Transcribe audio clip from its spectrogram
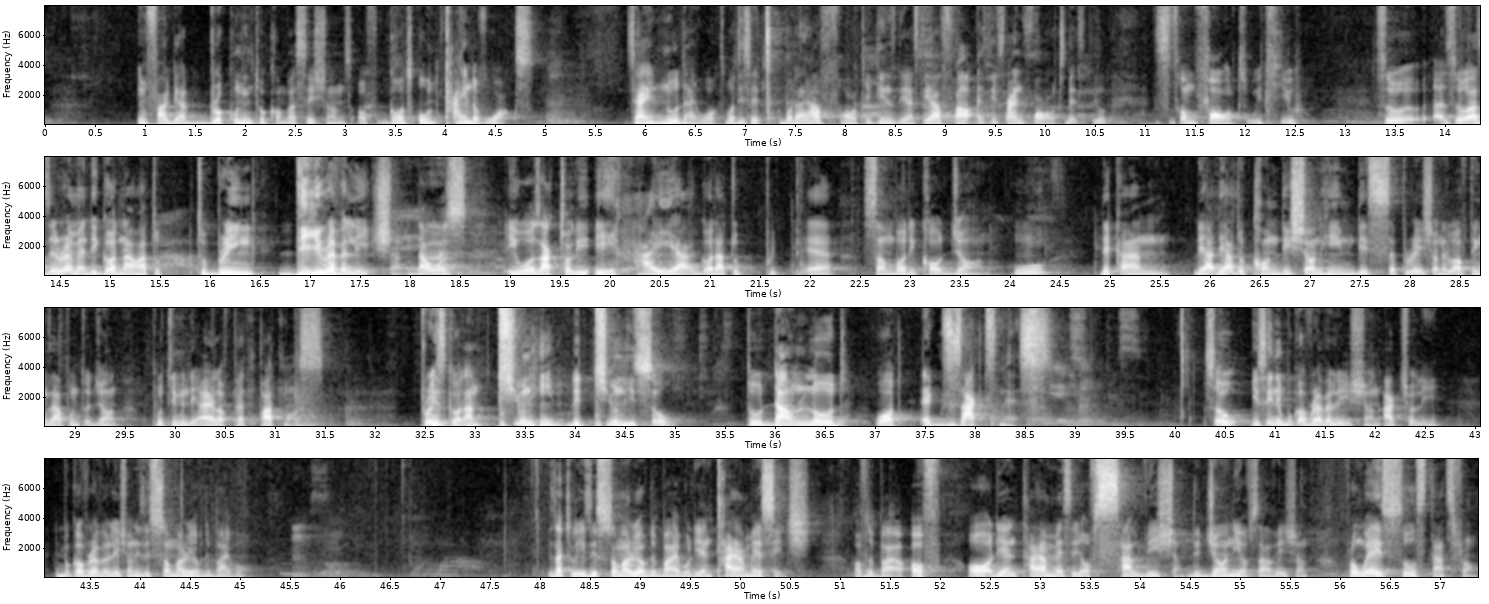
In fact, they had broken into conversations of God's own kind of works. Say, I know thy works. But he said, But I have fault against thee. I still have fault. I still find fault. There's still some fault with you. So, uh, so as a remedy, God now had to, to bring the revelation. That was, it was actually a higher, God had to prepare somebody called John, who they can, they had, they had to condition him, the separation. A lot of things happened to John. Put him in the Isle of Patmos. Praise God. And tune him. They tuned his soul to download what? Exactness. So you see in the book of Revelation, actually, the book of Revelation is a summary of the Bible. It's actually it's a summary of the Bible, the entire message of the Bible, of or the entire message of salvation, the journey of salvation, from where his soul starts from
